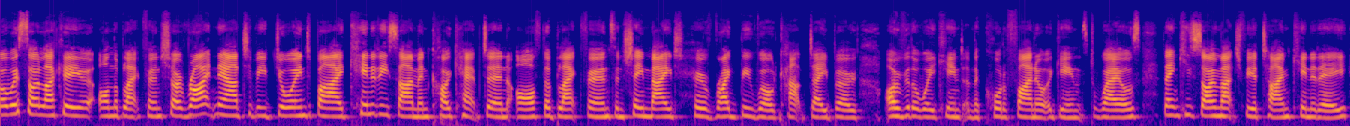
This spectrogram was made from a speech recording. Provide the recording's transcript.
Well, we're so lucky on the Black Ferns show right now to be joined by Kennedy Simon, co captain of the Black Ferns, and she made her Rugby World Cup debut over the weekend in the quarterfinal against Wales. Thank you so much for your time, Kennedy.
